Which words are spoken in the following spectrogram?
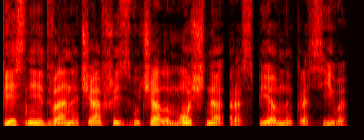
Песня, едва начавшись, звучала мощно, распевно, красиво.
